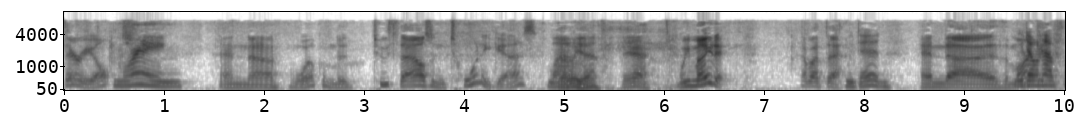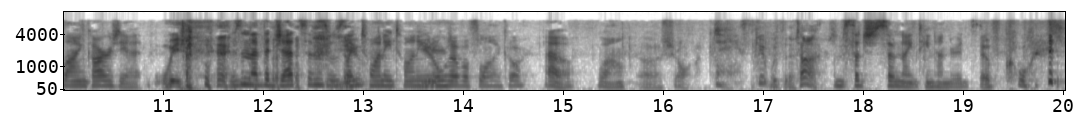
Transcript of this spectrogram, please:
Theriault. Morning. And uh, welcome to 2020, guys. Wow. Oh yeah. Yeah, we made it. How about that? We did. And uh, the We don't have flying cars yet. We. Isn't that the Jetsons? It Was You- like 2020. You don't have a flying car? Oh, well. Uh, Shauna, come on, get with the times. I'm such so 1900s. Of course.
